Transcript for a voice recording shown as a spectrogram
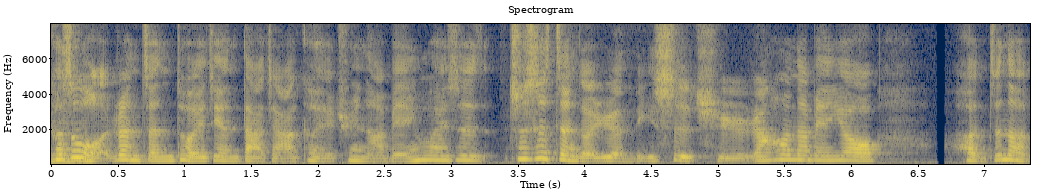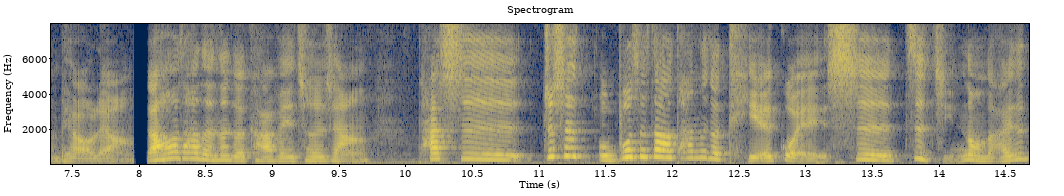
可是我认真推荐大家可以去那边，因为是就是整个远离市区，然后那边又很真的很漂亮，然后它的那个咖啡车厢。它是，就是我不知道它那个铁轨是自己弄的，还是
